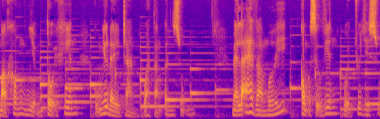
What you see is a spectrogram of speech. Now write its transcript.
mà không nhiễm tội khiên cũng như đầy tràn quà tặng ân sủng. Mẹ là Eva mới, cộng sự viên của Chúa Giêsu,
